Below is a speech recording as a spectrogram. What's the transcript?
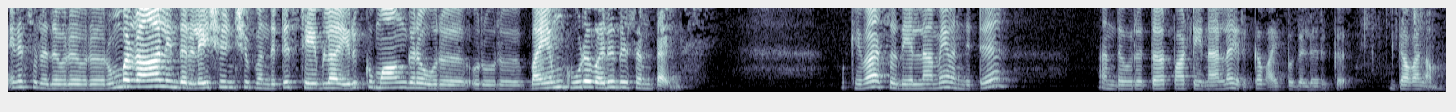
என்ன சொல்றது? ஒரு ஒரு ரொம்ப நாள் இந்த ரிலேஷன்ஷிப் வந்துட்டு ஸ்டேபிளா இருக்குமாங்கிற ஒரு ஒரு ஒரு பயம் கூட வருது சம்டைம்ஸ் ஓகேவா ஸோ இது எல்லாமே வந்துட்டு அந்த ஒரு தேர்ட் பார்ட்டினால இருக்க வாய்ப்புகள் இருக்கு. கவனம்.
